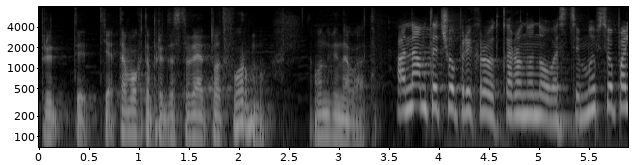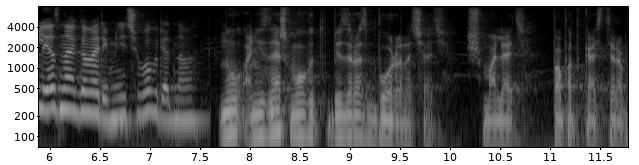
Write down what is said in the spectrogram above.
пред, того, кто предоставляет платформу, он виноват. А нам-то что прикроют корону новости? Мы все полезное говорим, ничего вредного. Ну, они, знаешь, могут без разбора начать шмалять по подкастерам.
